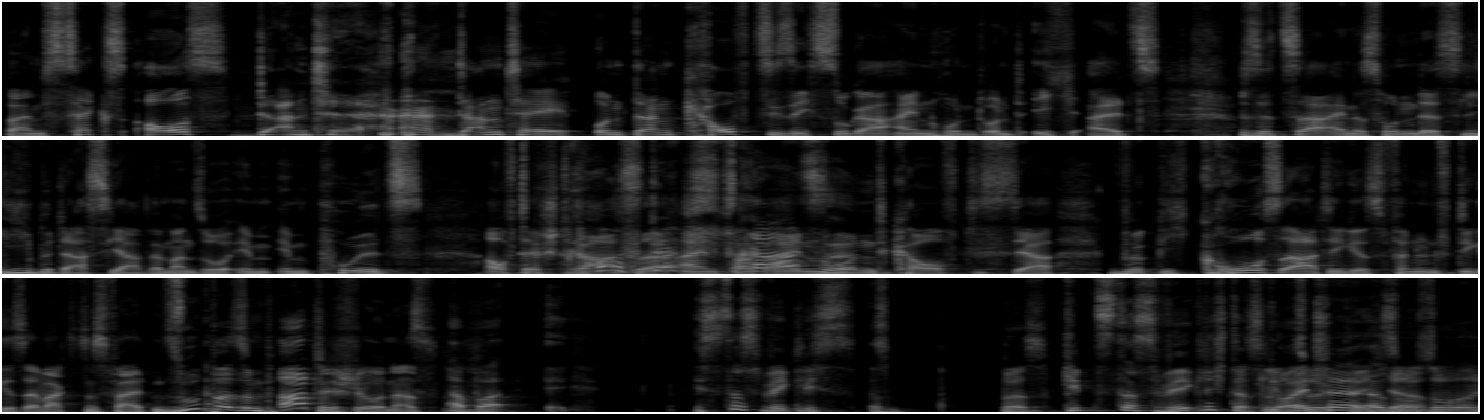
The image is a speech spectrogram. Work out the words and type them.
beim Sex aus. Dante. Dante und dann kauft sie sich sogar einen Hund. Und ich als Besitzer eines Hundes liebe das ja, wenn man so im Impuls auf der Straße Auf der einfach Straße. einen Hund kauft. Das ist ja wirklich großartiges, vernünftiges Erwachsenes Verhalten. Super sympathisch, Jonas. Aber äh, ist das wirklich, also Was? Gibt's das wirklich, dass Das Leute wirklich, also ja. so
